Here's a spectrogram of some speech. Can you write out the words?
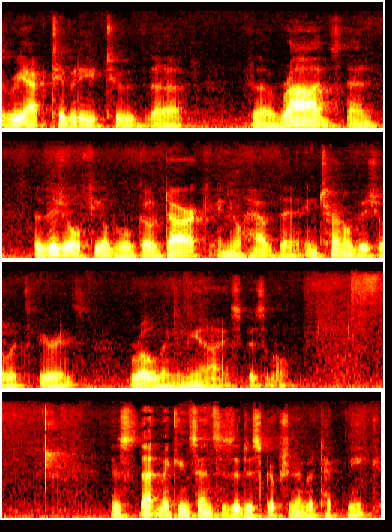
reactivity to the, the rods, then the visual field will go dark and you'll have the internal visual experience rolling in the eyes visible. Is that making sense as a description of a technique?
